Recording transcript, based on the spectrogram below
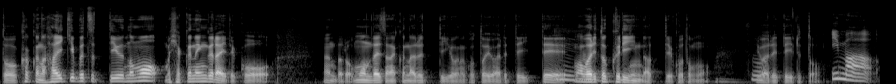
と核の廃棄物っていうのもまあ100年ぐらいでこうなんだろう問題じゃなくなるっていうようなことを言われていて、うんうん。まあ、割とクリーンだっていうことも言われていると。今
